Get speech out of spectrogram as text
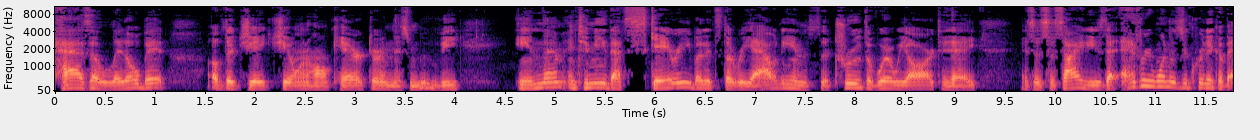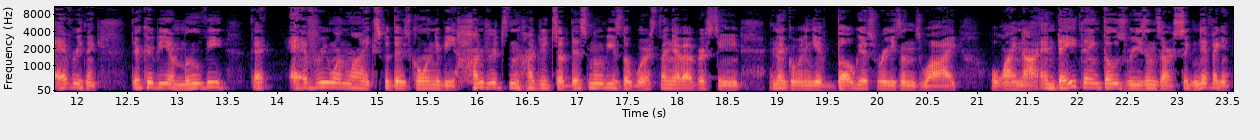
has a little bit of the Jake Gyllenhaal character in this movie in them. And to me, that's scary, but it's the reality and it's the truth of where we are today as a society is that everyone is a critic of everything. There could be a movie that everyone likes, but there's going to be hundreds and hundreds of this movie is the worst thing I've ever seen, and they're going to give bogus reasons why or why not. And they think those reasons are significant.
